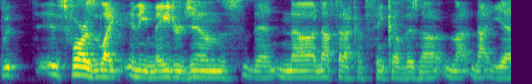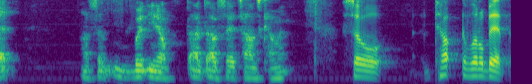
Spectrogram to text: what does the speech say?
but as far as like any major gyms, then no, not that I can think of. There's not not not yet. I said, but you know, I, I would say a time's coming. So, tell a little bit,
